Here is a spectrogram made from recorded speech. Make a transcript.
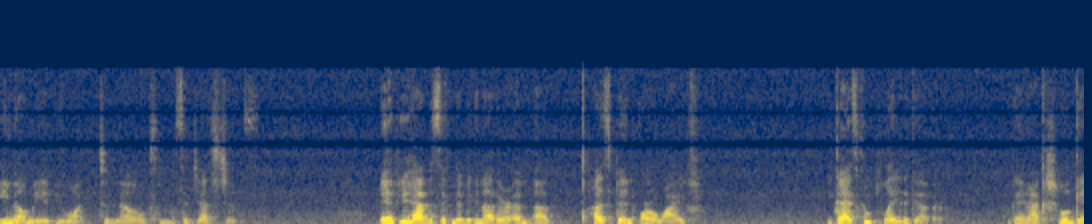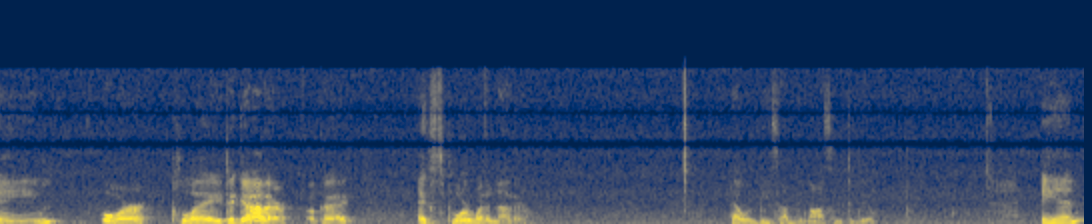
Email me if you want to know some suggestions. If you have a significant other, a, a husband or a wife, you guys can play together. Okay, an actual game or play together, okay? Explore one another. That would be something awesome to do. And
